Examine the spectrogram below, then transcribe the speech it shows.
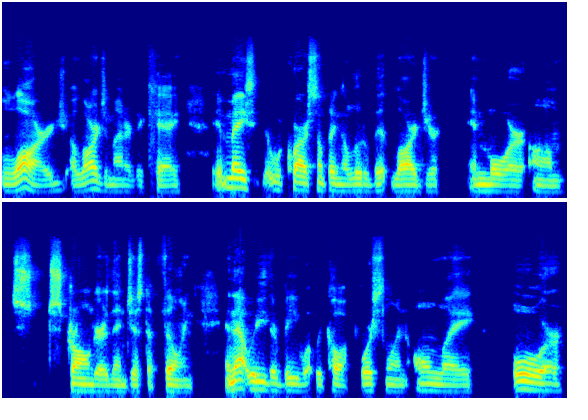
large, a large amount of decay, it may require something a little bit larger and more um, s- stronger than just a filling. And that would either be what we call a porcelain onlay or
